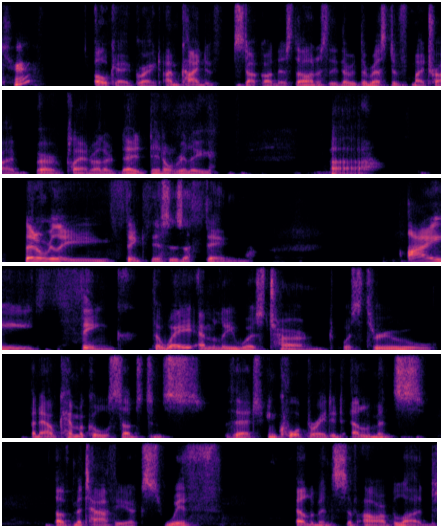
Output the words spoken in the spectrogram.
Sure. Okay, great. I'm kind of stuck on this. Though honestly, the the rest of my tribe or clan rather, they they don't really uh they don't really think this is a thing. I think the way Emily was turned was through an alchemical substance that incorporated elements of Metathiax with elements of our blood,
